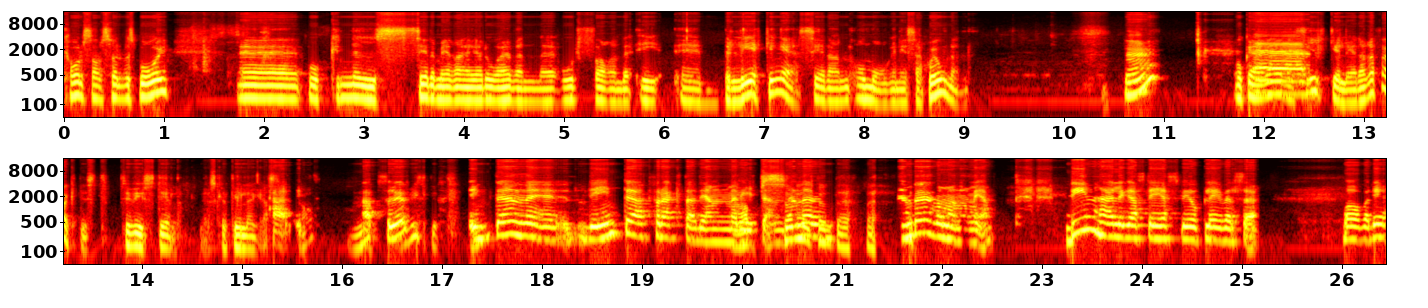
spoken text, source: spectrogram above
Karlshamn-Sölvesborg. Eh, och nu sedermera är jag då även ordförande i Blekinge sedan omorganisationen. Mm. Och är även cirkelledare faktiskt till viss del, jag ska tilläggas. Ja. Mm. Absolut. Det är, inte en, det är inte att förakta den meriten. Absolut den, inte. Den behöver man ha med. Din härligaste SV-upplevelse, vad var det?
